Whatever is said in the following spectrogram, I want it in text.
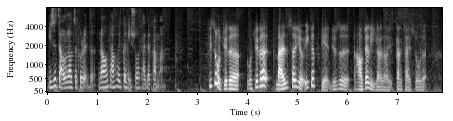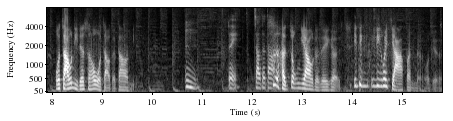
你是找得到这个人的，然后他会跟你说他在干嘛。其实我觉得，我觉得男生有一个点就是，好像你刚才刚才说的，我找你的时候我找得到你，嗯，对，找得到是。很重要的。这个一定一定会加分的，我觉得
